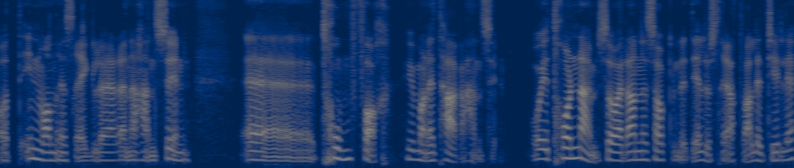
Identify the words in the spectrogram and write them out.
at innvandringsregulerende hensyn eh, trumfer humanitære hensyn? Og I Trondheim så er denne saken blitt illustrert veldig tydelig.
